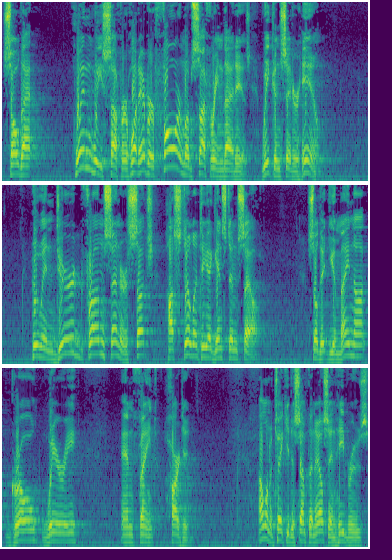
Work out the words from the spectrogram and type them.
So that when we suffer, whatever form of suffering that is, we consider Him who endured from sinners such hostility against Himself, so that you may not grow weary and faint hearted. I want to take you to something else in Hebrews.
